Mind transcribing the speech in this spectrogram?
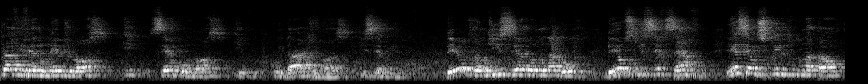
para viver no meio de nós e ser como nós e cuidar de nós e servir. Deus não quis ser dominador, Deus quis ser servo. Esse é o espírito do Natal.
